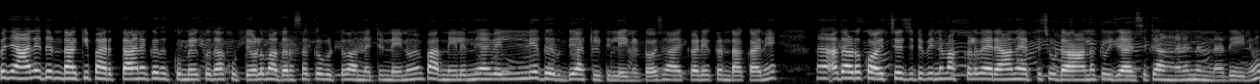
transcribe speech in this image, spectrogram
അപ്പോൾ ഞാനിത് ഉണ്ടാക്കി പരത്താനൊക്കെ നിൽക്കുമ്പോഴേക്കും ഇതാ കുട്ടികൾ മദ്രസൊക്കെ വിട്ട് വന്നിട്ടുണ്ടായിരുന്നു. ഞാൻ പറഞ്ഞില്ലെന്ന് ഞാൻ വലിയ ധൃതി ആക്കിയിട്ടില്ലേനു കേട്ടോ ചായക്കടിയൊക്കെ ഉണ്ടാക്കാൻ അതവിടെ കുഴച്ച് വെച്ചിട്ട് പിന്നെ മക്കൾ വരാൻ നേരത്തെ ചുടാന്നൊക്കെ വിചാരിച്ചിട്ട് അങ്ങനെ നിന്നതേനു.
